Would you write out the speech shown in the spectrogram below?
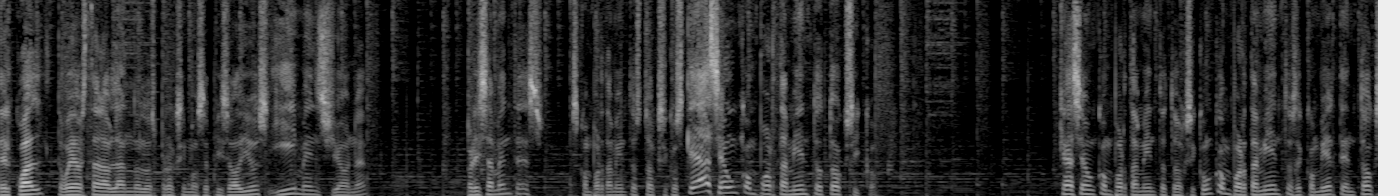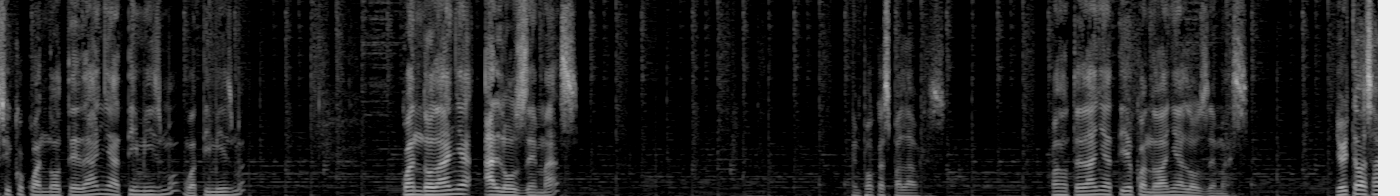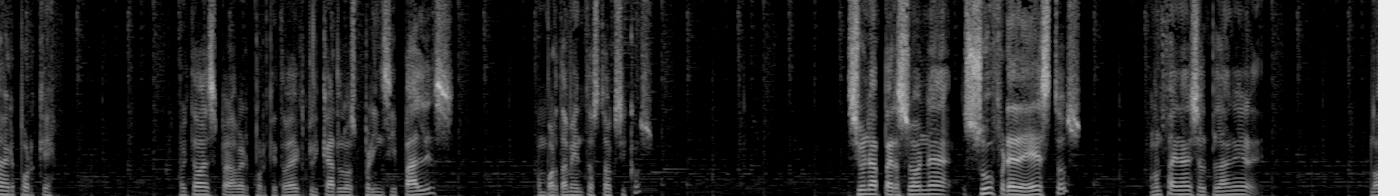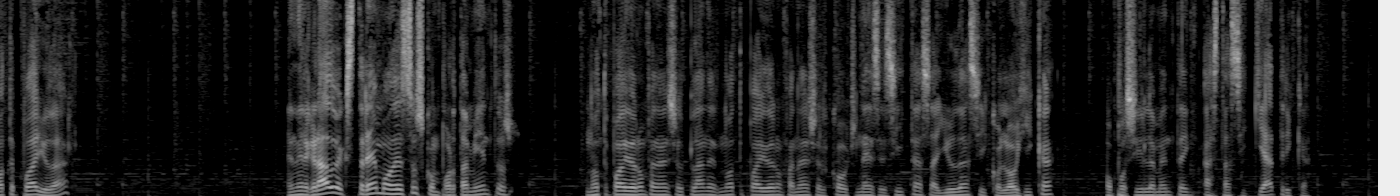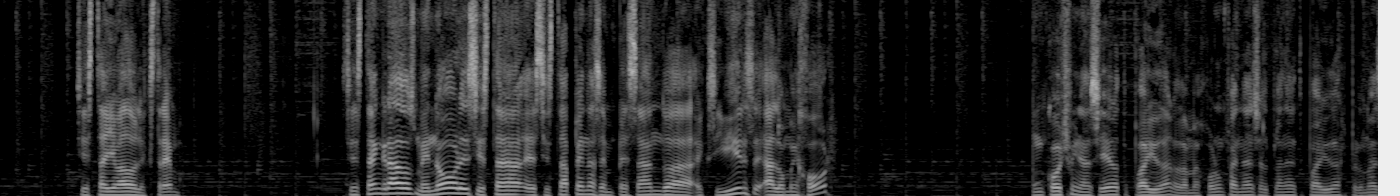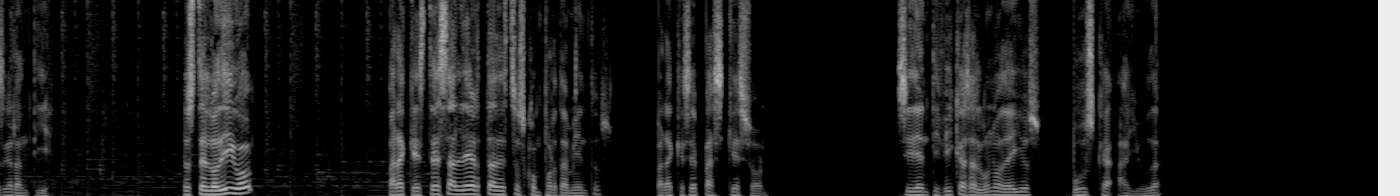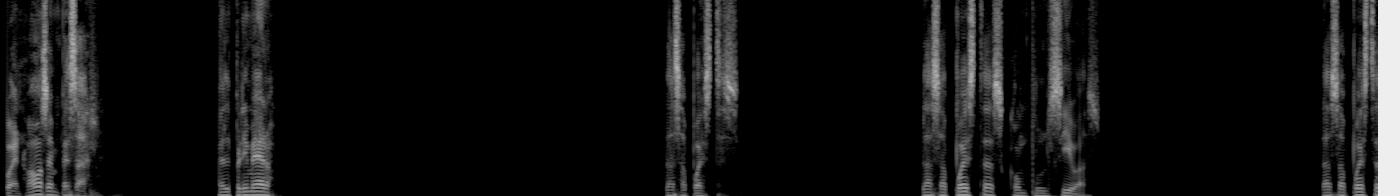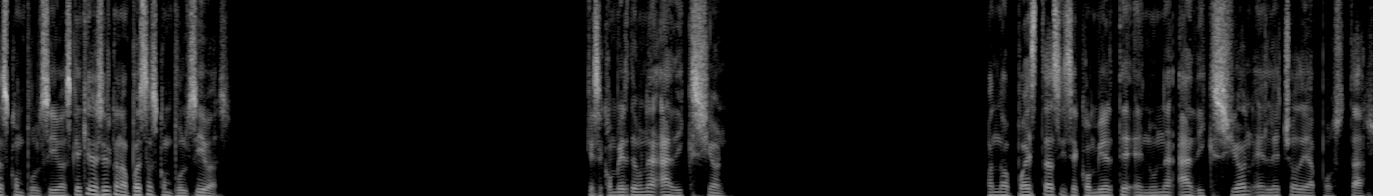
del cual te voy a estar hablando en los próximos episodios y menciona precisamente eso, los comportamientos tóxicos. ¿Qué hace a un comportamiento tóxico? ¿Qué hace a un comportamiento tóxico? Un comportamiento se convierte en tóxico cuando te daña a ti mismo o a ti misma, cuando daña a los demás, en pocas palabras, cuando te daña a ti o cuando daña a los demás. Y ahorita vas a ver por qué. Ahorita vas a ver porque te voy a explicar los principales comportamientos tóxicos. Si una persona sufre de estos, un financial planner no te puede ayudar. En el grado extremo de estos comportamientos, no te puede ayudar un financial planner, no te puede ayudar un financial coach. Necesitas ayuda psicológica o posiblemente hasta psiquiátrica. Si está llevado al extremo. Si está en grados menores, si está, eh, si está apenas empezando a exhibirse, a lo mejor un coach financiero te puede ayudar, a lo mejor un financial planner te puede ayudar, pero no es garantía. Entonces te lo digo para que estés alerta de estos comportamientos, para que sepas qué son. Si identificas alguno de ellos, busca ayuda. Bueno, vamos a empezar. El primero, Las apuestas. Las apuestas compulsivas. Las apuestas compulsivas. ¿Qué quiere decir con apuestas compulsivas? Que se convierte en una adicción. Cuando apuestas y se convierte en una adicción el hecho de apostar.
